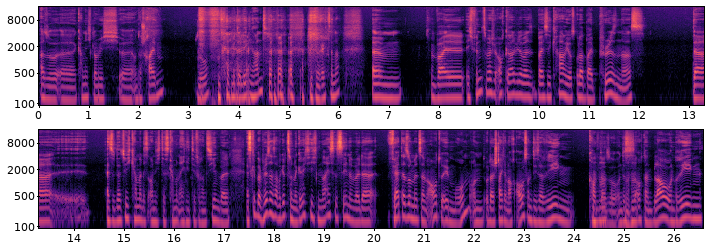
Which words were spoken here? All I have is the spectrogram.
also äh, kann ich, glaube ich, äh, unterschreiben. So, mit der linken Hand. ich bin Rechtshänder. Ähm, weil ich finde zum Beispiel auch gerade wieder bei, bei Sicarios oder bei Prisoners, da, äh, also natürlich kann man das auch nicht, das kann man eigentlich nicht differenzieren, weil es gibt bei Prisoners aber gibt es so eine richtig nice Szene, weil da fährt er so mit seinem Auto eben rum und oder steigt dann auch aus und dieser Regen kommt Mhm. da so und das ist Mhm. auch dann blau und Regen,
